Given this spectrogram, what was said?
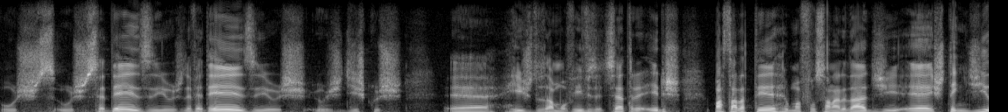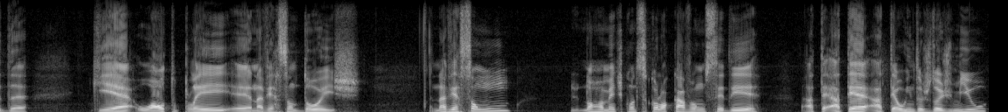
os, os CDs e os DVDs e os, os discos é, rígidos, amovíveis, etc., eles passaram a ter uma funcionalidade é, estendida, que é o autoplay é, na versão 2. Na versão 1, normalmente quando se colocava um CD até, até, até o Windows 2000,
